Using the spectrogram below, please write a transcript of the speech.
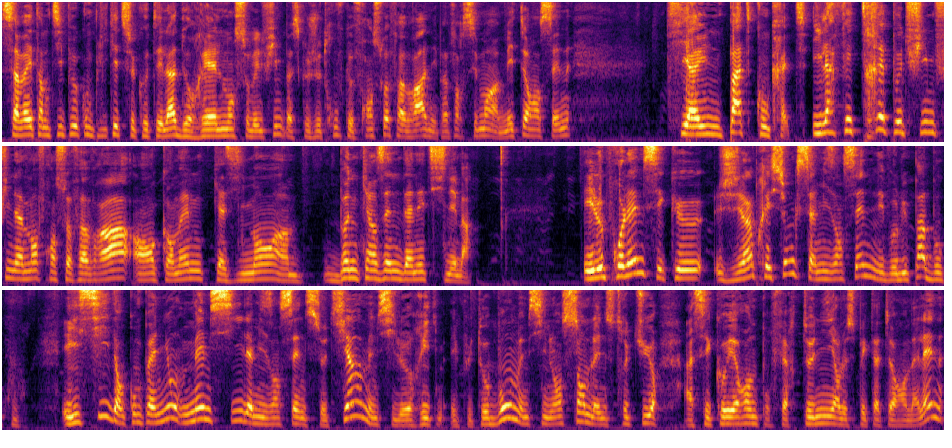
ça va être un petit peu compliqué de ce côté-là de réellement sauver le film parce que je trouve que François Favra n'est pas forcément un metteur en scène qui a une patte concrète. Il a fait très peu de films finalement, François Favra, en quand même quasiment une bonne quinzaine d'années de cinéma. Et le problème, c'est que j'ai l'impression que sa mise en scène n'évolue pas beaucoup. Et ici, dans Compagnon, même si la mise en scène se tient, même si le rythme est plutôt bon, même si l'ensemble a une structure assez cohérente pour faire tenir le spectateur en haleine,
